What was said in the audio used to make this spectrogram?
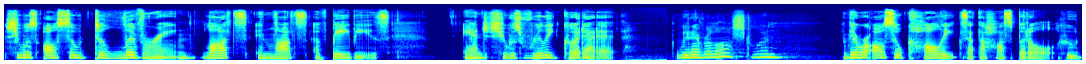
she was also delivering lots and lots of babies. And she was really good at it. We never lost one. There were also colleagues at the hospital who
